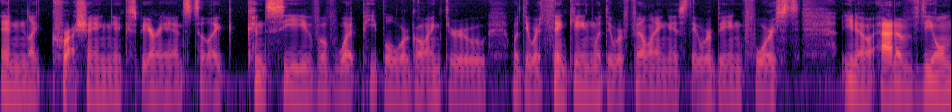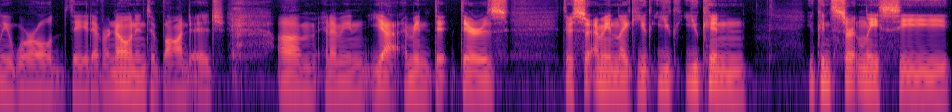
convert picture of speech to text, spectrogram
and like crushing experience to like conceive of what people were going through, what they were thinking, what they were feeling as they were being forced, you know, out of the only world they had ever known into bondage. Um, and I mean, yeah, I mean, th- there's, there's, I mean, like you, you, you can, you can certainly see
